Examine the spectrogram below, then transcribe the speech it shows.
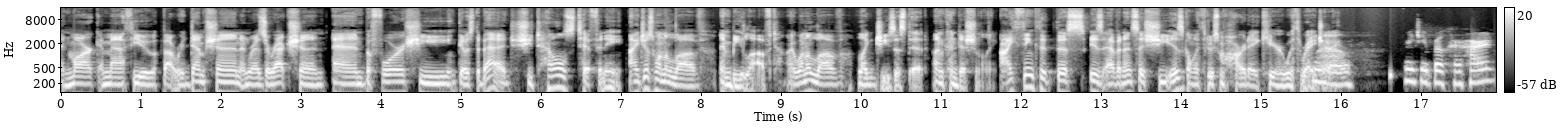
and Mark and Matthew about redemption and resurrection. And before she goes to bed, she tells Tiffany, I just want to love and be loved. I want to love like Jesus did, unconditionally. I think that this is evidence that she is going through some heartache here with Ray wow. J. Ray J broke her heart.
